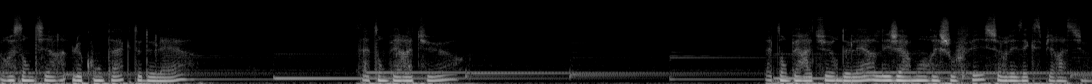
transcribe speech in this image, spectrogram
ressentir le contact de l'air, sa température, la température de l'air légèrement réchauffée sur les expirations.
